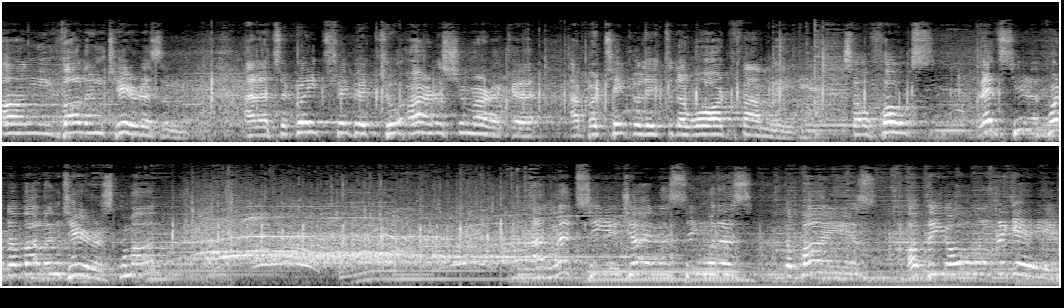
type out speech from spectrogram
on volunteerism. And it's a great tribute to Irish America and particularly to the Ward family. So, folks, let's hear it for the volunteers. Come on. And let's see you join and sing with us the boys of the old brigade.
